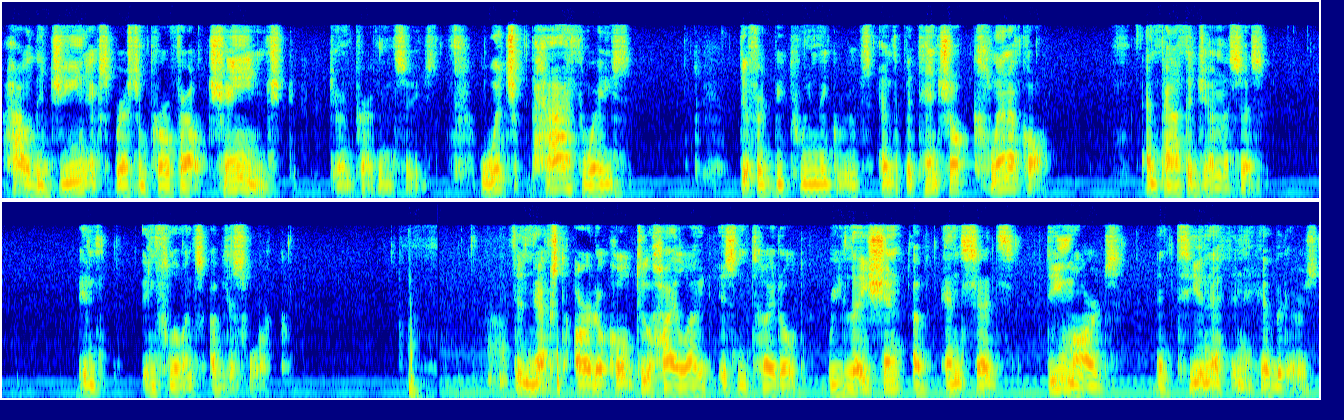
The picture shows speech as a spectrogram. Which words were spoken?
how the gene expression profile changed during pregnancies, which pathways differed between the groups, and the potential clinical and pathogenesis in influence of this work. The next article to highlight is entitled Relation of NSAIDs, DMARDs, and TNF inhibitors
